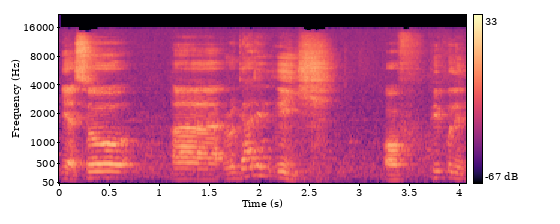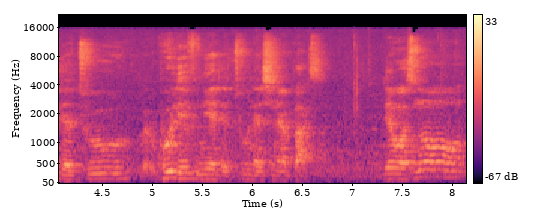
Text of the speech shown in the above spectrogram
Yeah, so uh, regarding age of people in the two, who live near the two national parks, there was no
